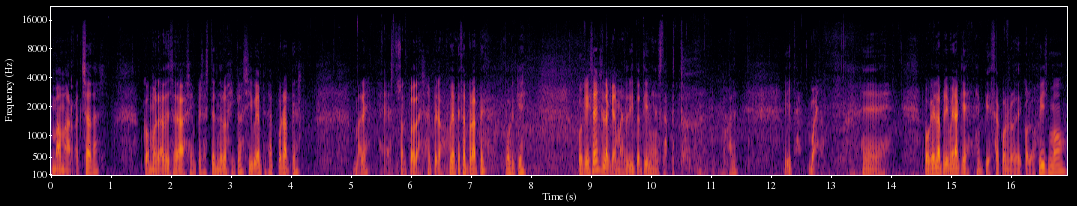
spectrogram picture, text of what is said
mamarrachadas como las de las empresas tecnológicas. Y voy a empezar por Apple, ¿vale? Estas son todas, ¿eh? pero voy a empezar por Apple porque, porque esa es la que más delito tiene en este aspecto, ¿vale? y tal. Bueno, eh, porque es la primera que empieza con lo de ecologismo,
